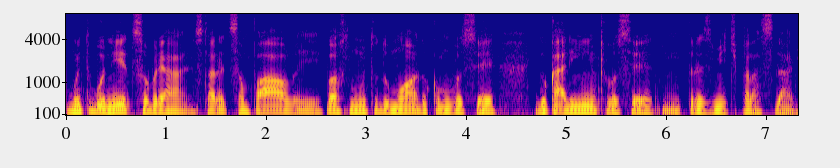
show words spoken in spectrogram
muito bonito sobre a história de São Paulo e gosto muito do modo como você do carinho que você transmite pela cidade.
